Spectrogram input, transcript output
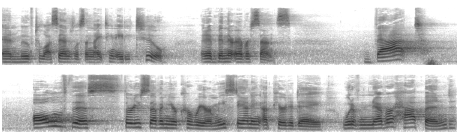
and moved to Los Angeles in 1982, and have been there ever since. That, all of this 37 year career, me standing up here today, would have never happened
